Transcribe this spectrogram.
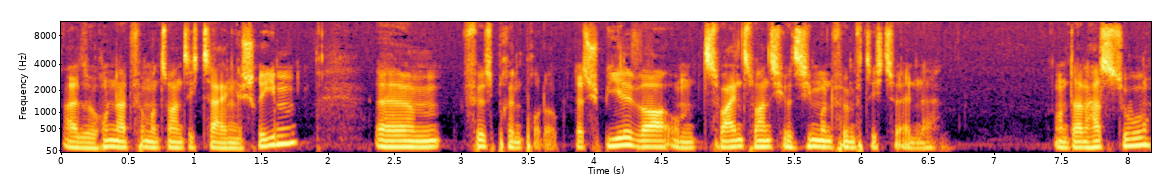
also 125 Zeilen geschrieben ähm, fürs Printprodukt. Das Spiel war um 22.57 Uhr zu Ende. Und dann hast du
